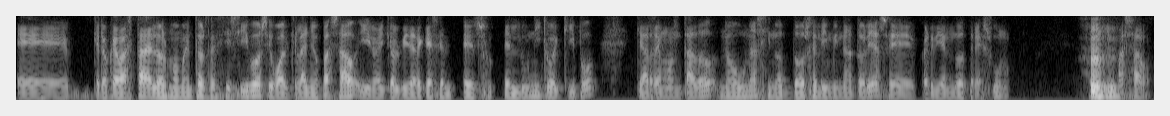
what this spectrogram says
Eh, creo que va a estar en los momentos decisivos, igual que el año pasado, y no hay que olvidar que es el, único equipo que ha remontado no una, sino dos eliminatorias eh, perdiendo 3-1 el año pasado.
